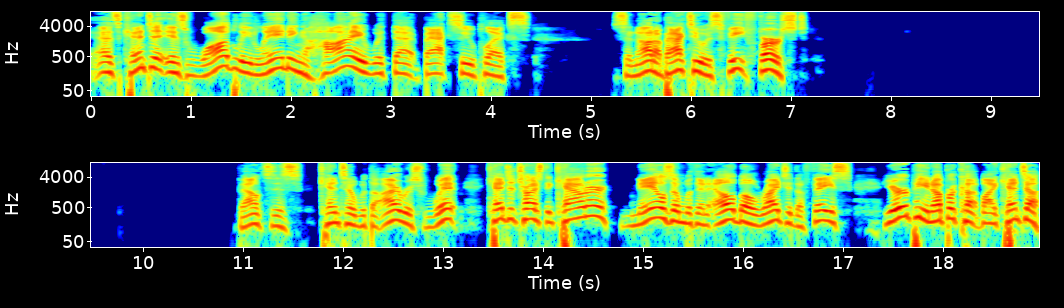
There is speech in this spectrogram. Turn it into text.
as Kenta is wobbly, landing high with that back suplex. Sanada back to his feet first. Bounces Kenta with the Irish whip. Kenta tries to counter, nails him with an elbow right to the face. European uppercut by Kenta.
